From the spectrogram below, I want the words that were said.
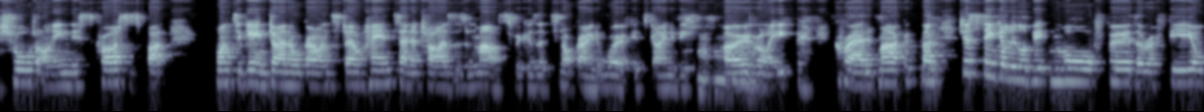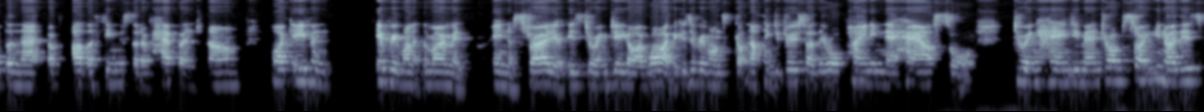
short on in this crisis, but once again, don't all go and steal hand sanitizers and masks because it's not going to work. It's going to be mm-hmm. overly crowded market. But just think a little bit more further afield than that of other things that have happened. Um, like even everyone at the moment in Australia is doing DIY because everyone's got nothing to do, so they're all painting their house or doing handyman jobs. So you know, there's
